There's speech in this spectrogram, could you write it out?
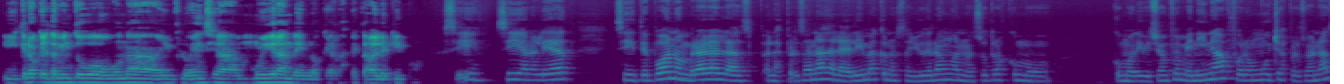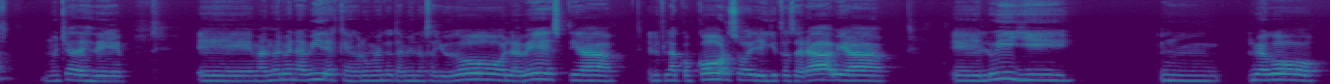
y creo que él también tuvo una influencia muy grande en lo que respectaba al equipo. Sí, sí, en realidad, si te puedo nombrar a las, a las personas de la de Lima que nos ayudaron a nosotros como, como división femenina, fueron muchas personas, muchas desde eh, Manuel Benavides, que en algún momento también nos ayudó, La Bestia, el Flaco Corso, Dieguito Sarabia, eh, Luigi, mm, luego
